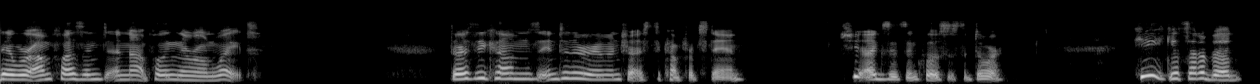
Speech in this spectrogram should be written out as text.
they were unpleasant and not pulling their own weight. Dorothy comes into the room and tries to comfort Stan. She exits and closes the door. He gets out of bed,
